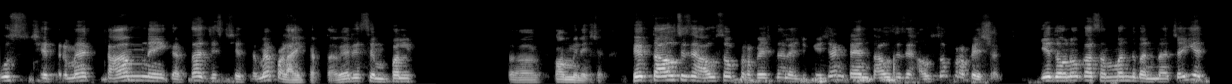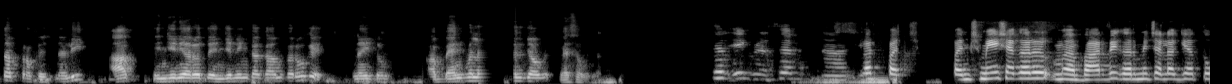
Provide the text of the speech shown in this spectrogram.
उस क्षेत्र में काम नहीं करता जिस क्षेत्र में पढ़ाई करता। Very simple combination fifth house is house of professional education tenth house is house of profession ये दोनों का संबंध बनना चाहिए तब प्रोफेशनली आप इंजीनियर हो तो इंजीनियरिंग का काम करोगे, नहीं तो आप बैंक में लग जाओगे, वैसा हो जाएगा सर एक मिनट सर सर पंच पंचमेश अगर बारहवें घर में चला गया तो?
